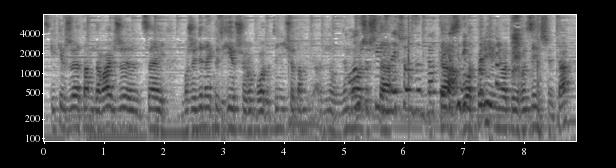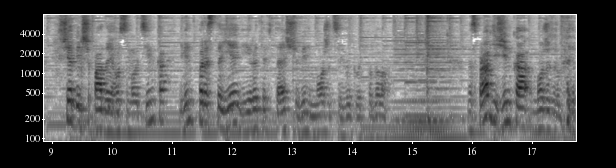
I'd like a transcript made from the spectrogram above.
скільки вже там давай вже цей, може йди на якусь гіршу роботу, ти нічого там ну не можеш Он та, знайшов за два та, тижні. от, порівнювати його з іншим, та ще більше падає його самооцінка, і він перестає вірити в те, що він може цей виклик подолати. Насправді жінка може зробити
